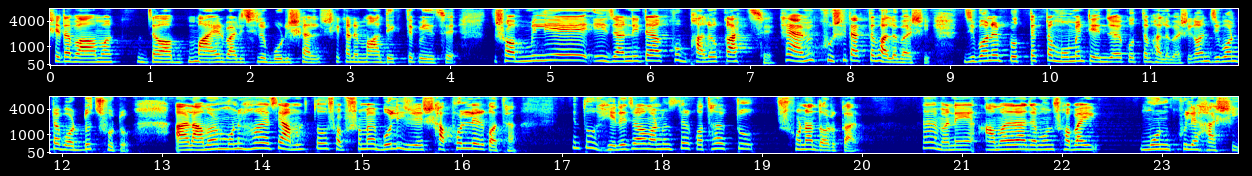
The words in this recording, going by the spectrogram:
সেটা বাবা মা যাওয়া মায়ের বাড়ি ছিল বরিশাল, সেখানে মা দেখতে পেয়েছে। তো সব মিলিয়ে এই জার্নিটা খুব ভালো কাটছে। হ্যাঁ আমি খুশি থাকতে ভালোবাসি। জীবনের প্রত্যেকটা মোমেন্ট এনজয় করতে ভালোবাসি, কারণ জীবনটা বড্ড ছোট। আর আমার মনে হয় যে আমরা তো সবসময় বলি যে সাফল্যের কথা, কিন্তু হেরে যাওয়া মানুষদের কথা একটু শোনা দরকার। হ্যাঁ মানে আমরা যেমন সবাই মন খুলে হাসি,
